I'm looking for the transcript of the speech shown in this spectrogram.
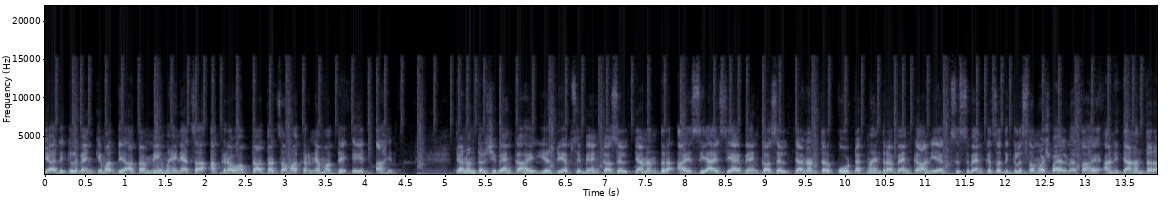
या देखील बँकेमध्ये आता मे महिन्याचा अकरावा हप्ता आता जमा करण्यामध्ये येत आहे. त्यानंतरची बँक आहे H D F C bank असेल त्यानंतर I C I C I bank असेल त्यानंतर कोटक महिंद्रा बँक आणि ॲक्सिस बँकेचा देखील समावेश पाहायला मिळत आहे आणि त्यानंतर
